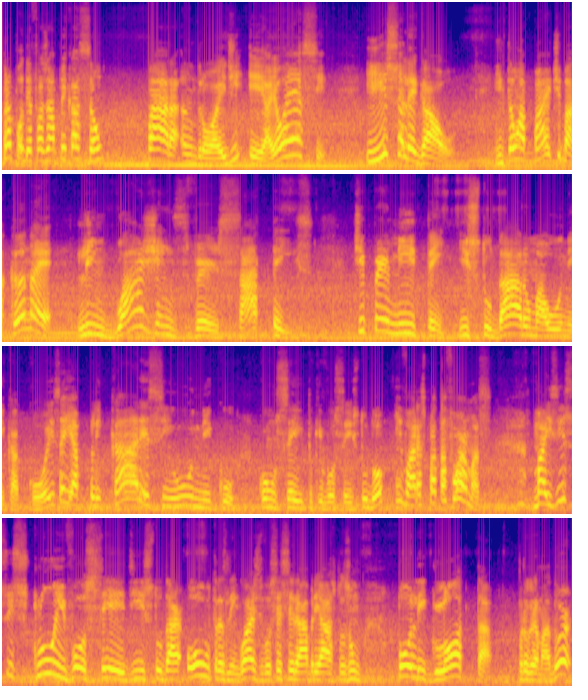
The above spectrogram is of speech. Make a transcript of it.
para poder fazer uma aplicação para Android e iOS. E isso é legal. Então a parte bacana é linguagens versáteis te permitem estudar uma única coisa e aplicar esse único conceito que você estudou em várias plataformas. Mas isso exclui você de estudar outras linguagens, você será, abre aspas, um poliglota programador?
